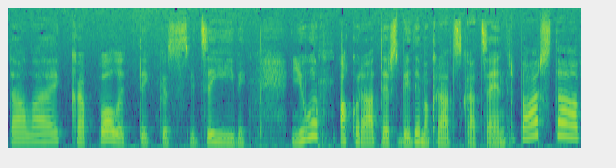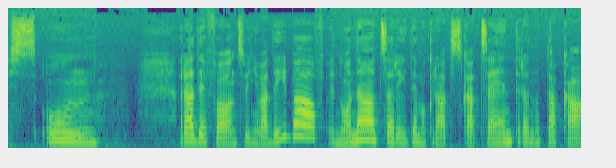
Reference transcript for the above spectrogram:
tā laika politikas dzīvi, jo akurāters bija demokrātiskā centra pārstāvis un radiofons viņa vadībā nonāca arī demokrātiskā centra, nu tā kā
